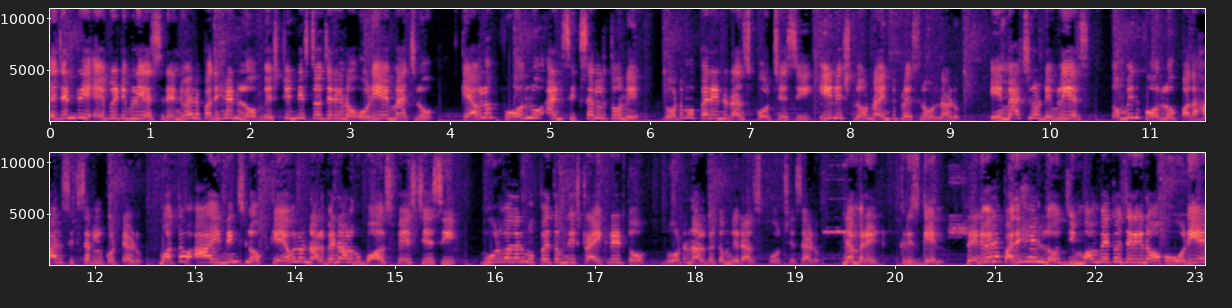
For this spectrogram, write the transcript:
legendary A B de Villiers రెండు వేల పదిహేనులో వెస్టిండీస్తో జరిగిన ఓడిఐ మ్యాచ్లో కేవలం ఫోర్లు అండ్ సిక్సర్లతోనే నూట ముప్పై రెండు రన్స్ స్కోర్ చేసి ఈ లిస్ట్లో నైన్త్ ప్లేస్లో ఉన్నాడు. ఈ మ్యాచ్లో డివిలియర్స్ తొమ్మిది ఫోర్లు పదహారు సిక్సర్లు కొట్టాడు. మొత్తం ఆ ఇన్నింగ్స్లో కేవలం నలభై నాలుగు బాల్స్ ఫేస్ చేసి మూడు వందల ముప్పై తొమ్మిది స్ట్రైక్ రేట్తో నూట నలభై తొమ్మిది రన్స్ స్కోర్ చేశాడు. Number eight Chris Gayle. రెండు వేల పదిహేనులో జింబాబ్వేతో జరిగిన ఒక ఓడిఐ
